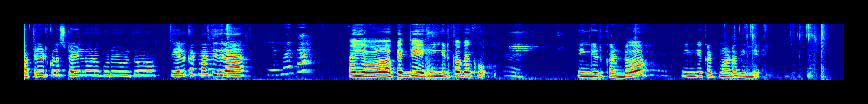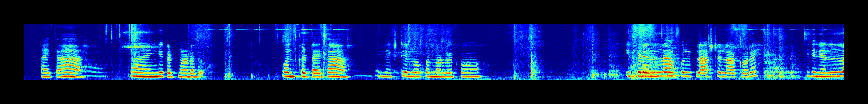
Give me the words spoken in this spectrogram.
ಕತ್ರಿ ಇಟ್ಕೊಳೋ ಸ್ಟೈಲ್ ನೋಡು ಗುರು ಇವ್ರದು. ಎಲ್ಲಿ ಕಟ್ ಮಾಡ್ತಿದ್ದೀರಾ? ಅಯ್ಯೋ, ಪೆದ್ದಿ, ಹಿಂಗೆ ಇಟ್ಕೋಬೇಕು ಹಿಂಗೆ ಇಟ್ಕೊಂಡು ಹಿಂಗೆ ಕಟ್ ಮಾಡೋದು ಹಿಂಗೆ. ಆಯಿತಾ? ಹಾಂ, ಹಿಂಗೆ ಕಟ್ ಮಾಡೋದು. ಒಂದು ಕಟ್ ಆಯಿತಾ? ನೆಕ್ಸ್ಟ್ ಎಲ್ಲಿ ಓಪನ್ ಮಾಡಬೇಕು? ಈ ಕಡೆ ಎಲ್ಲ ಫುಲ್ ಪ್ಲಾಸ್ಟರ್ ಎಲ್ಲ ಹಾಕೋರೆ. ಇದನ್ನೆಲ್ಲ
